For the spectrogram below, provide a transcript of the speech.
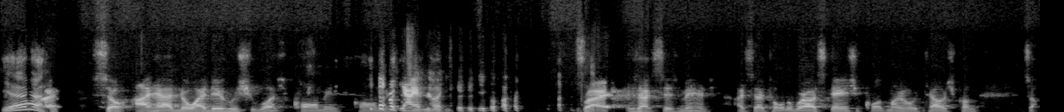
Yeah. Right. So I had no idea who she was. Call me, call me. I have no idea who you are. right? I says, man. I said, I told her where I was staying. She called my hotel. She called. So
